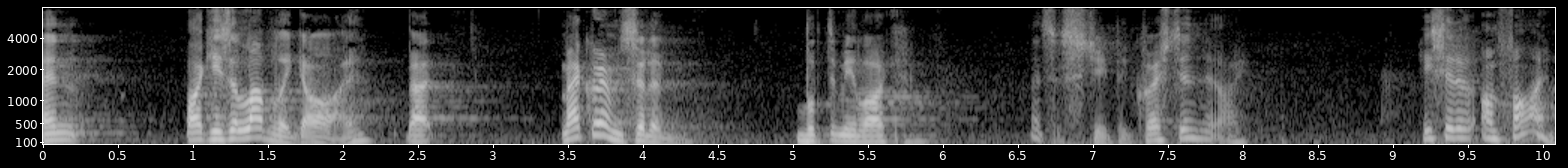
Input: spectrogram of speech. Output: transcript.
And like he's a lovely guy, but Makram sort of looked at me like, that's a stupid question. He said, I'm fine.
